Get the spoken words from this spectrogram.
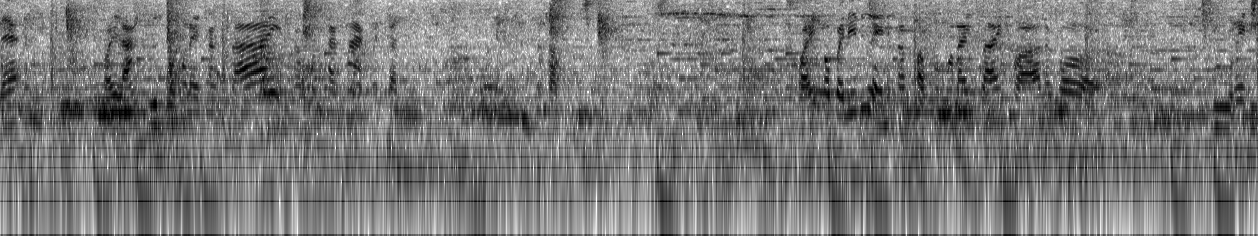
และถอยหลังคืนพวงมาลัยทางซ้ายครับค่อนข้างมากเหมือนกันนะครับถอยเข้าไปเรื่อยๆนะครับปรับพวงมาลัยซ้ายขวาแล้วก็ดูให้ดี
